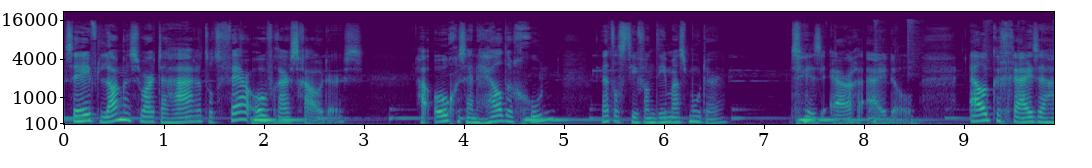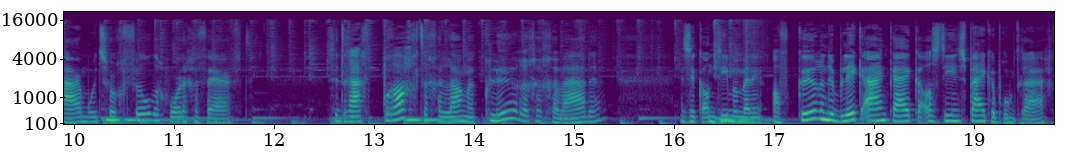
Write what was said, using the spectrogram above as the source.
Ze heeft lange zwarte haren tot ver over haar schouders. Haar ogen zijn helder groen, net als die van Dima's moeder. Ze is erg ijdel. Elke grijze haar moet zorgvuldig worden geverfd. Ze draagt prachtige, lange, kleurige gewaden. En ze kan Dima met een afkeurende blik aankijken als die een spijkerbroek draagt.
